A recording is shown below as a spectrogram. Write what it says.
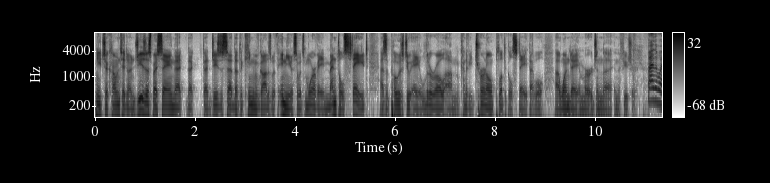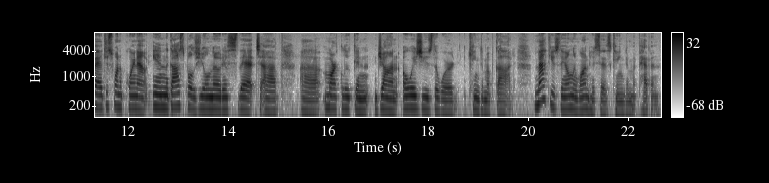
Nietzsche commented on Jesus by saying that, that that Jesus said that the kingdom of God is within you. So it's more of a mental state as opposed to a literal um, kind of eternal political state that will uh, one day emerge in the in the future. By the way, I just want to point out in the Gospels you'll notice that uh, uh, Mark, Luke, and John always use the word kingdom of God. Matthew's the only one who says kingdom of heaven.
